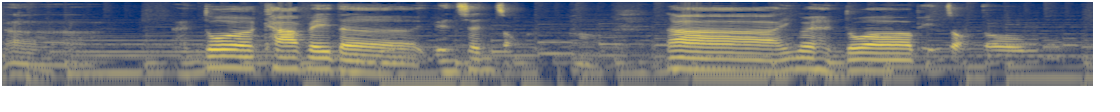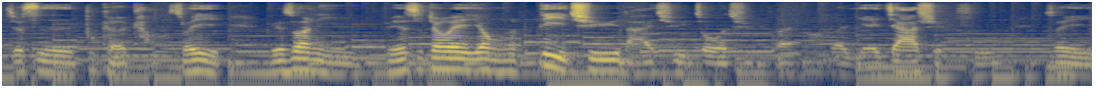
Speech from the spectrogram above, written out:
呃很多咖啡的原生种。那因为很多品种都就是不可考，所以比如说你，比如说就会用地区来去做区分，哦，耶加雪夫，所以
